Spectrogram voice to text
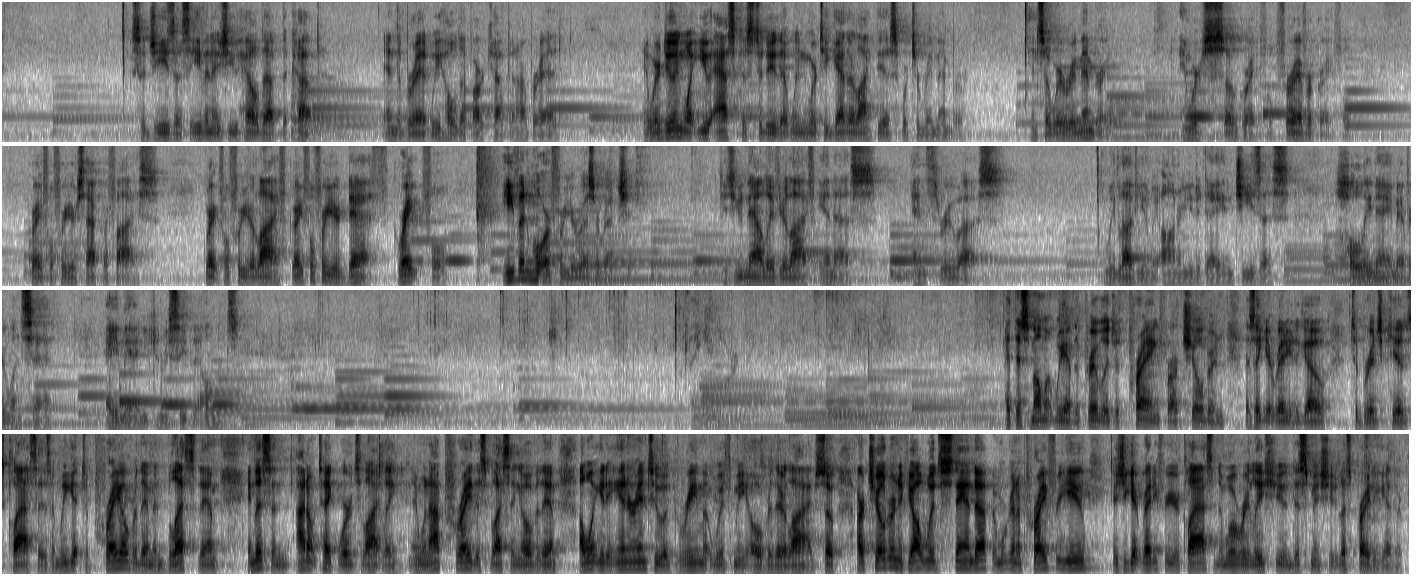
So, Jesus, even as you held up the cup and the bread, we hold up our cup and our bread. And we're doing what you ask us to do, that when we're together like this, we're to remember. And so we're remembering. And we're so grateful, forever grateful. Grateful for your sacrifice, grateful for your life, grateful for your death, grateful even more for your resurrection. Because you now live your life in us and through us. We love you and we honor you today in Jesus' holy name. Everyone said, Amen. You can receive the elements. At this moment, we have the privilege of praying for our children as they get ready to go to Bridge Kids classes, and we get to pray over them and bless them. And listen, I don't take words lightly. And when I pray this blessing over them, I want you to enter into agreement with me over their lives. So, our children, if y'all would stand up, and we're going to pray for you as you get ready for your class, and then we'll release you and dismiss you. Let's pray together.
